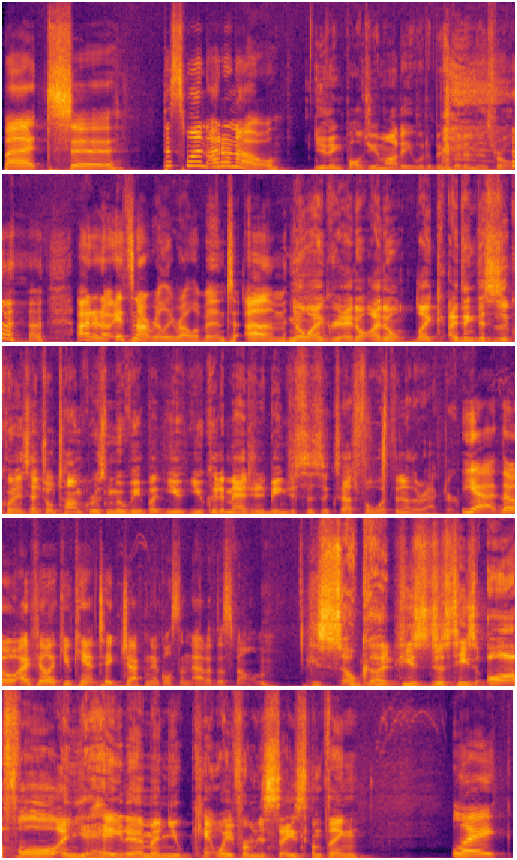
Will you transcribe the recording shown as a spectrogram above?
But uh, this one, I don't know. You think Paul Giamatti would have been good in this role? I don't know. It's not really relevant. Um, no, I agree. I don't. I don't like. I think this is a quintessential Tom Cruise movie, but you you could imagine it being just as successful with another actor. yeah, though I feel like you can't take Jack Nicholson out of this film. He's so good. He's just he's awful, and you hate him, and you can't wait for him to say something. Like,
